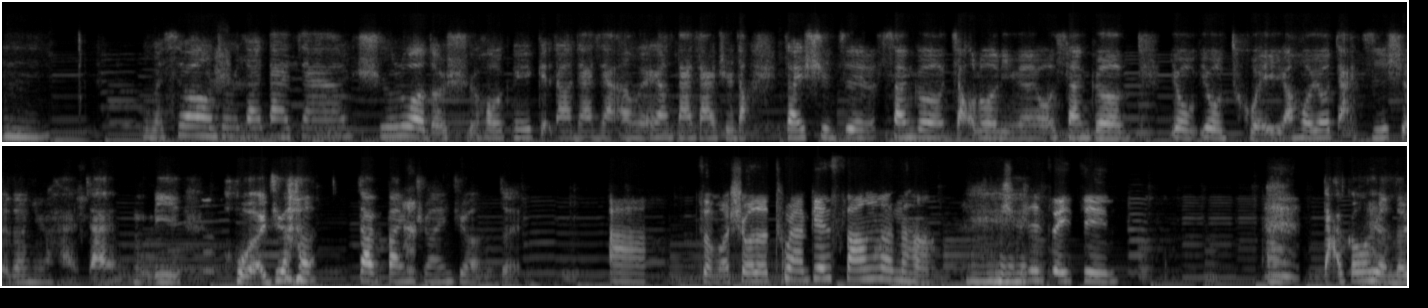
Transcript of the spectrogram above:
嗯。我们希望就是在大家失落的时候，可以给到大家安慰，让大家知道，在世界三个角落里面有三个又又颓，然后又打鸡血的女孩在努力活着，在搬砖着。对，啊，怎么说的？突然变丧了呢？是不是最近？哎。打工人的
